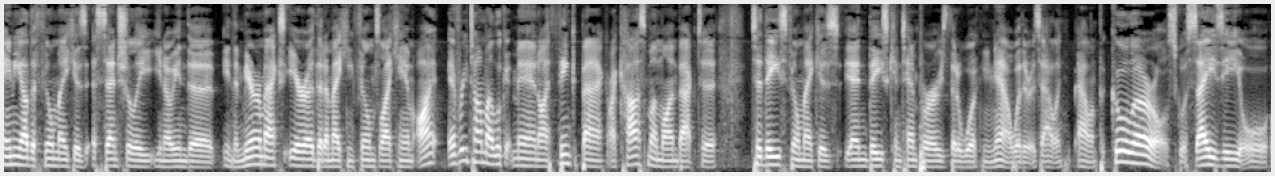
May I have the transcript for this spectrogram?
any other filmmakers essentially, you know, in the in the Miramax era that are making films like him. I every time I look at Mann, I think back, I cast my mind back to to these filmmakers and these contemporaries that are working now, whether it's Alan Alan Pakula or Scorsese or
